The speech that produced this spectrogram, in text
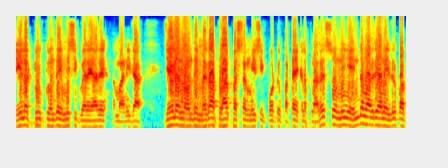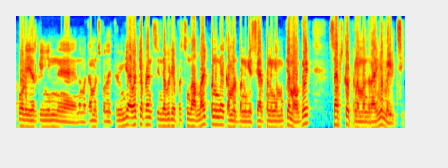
ஜெயிலர் டூக்கு வந்து மியூசிக் வேற யாரு? நம்ம அனிதா. ஜெயிலரில் வந்து மெகா பிளாக் பஸ்டர் மியூசிக் போட்டு பட்டையை கிளப்பினாரு. ஸோ நீங்க இந்த மாதிரியான எதிர்பார்ப்போடு இருக்கீங்கன்னு நம்ம கமெண்ட்ஸ் பண்ணி தெரிவிங்க. ஓகே ஃப்ரெண்ட்ஸ் இந்த வீடியோ பிடிச்சிருந்தா லைக் பண்ணுங்க கமெண்ட் பண்ணுங்க ஷேர் பண்ணுங்க. முக்கியமாக வந்து சப்ஸ்கிரைப் பண்ண மறந்துடாதீங்க. மகிழ்ச்சி.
